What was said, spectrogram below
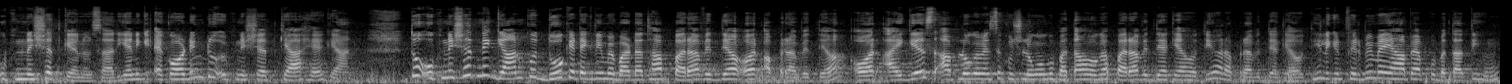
उपनिषद के अनुसार, यानी कि अकॉर्डिंग टू उपनिषद क्या है ज्ञान? तो उपनिषद ने ज्ञान को दो कैटेगरी में बांटा था परा विद्या और अपरा विद्या और आई गेस आप लोगों में से कुछ लोगों को पता होगा परा विद्या क्या होती है और अपरा विद्या क्या होती है। लेकिन फिर भी मैं यहाँ पे आपको बताती हूँ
